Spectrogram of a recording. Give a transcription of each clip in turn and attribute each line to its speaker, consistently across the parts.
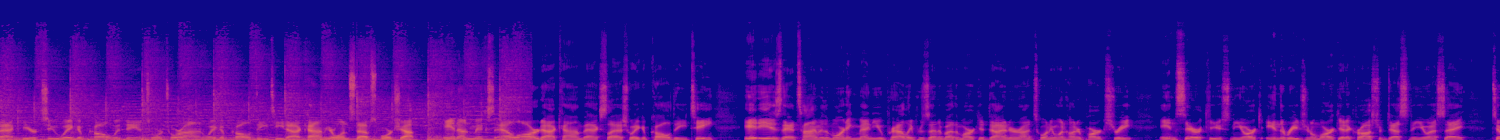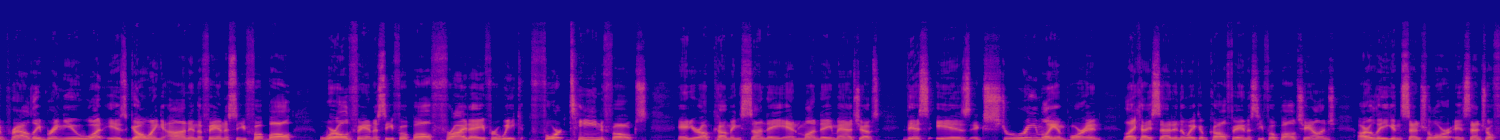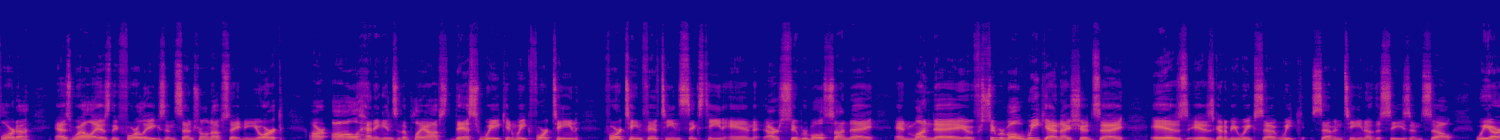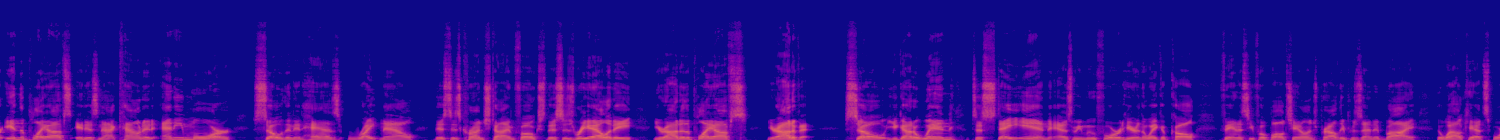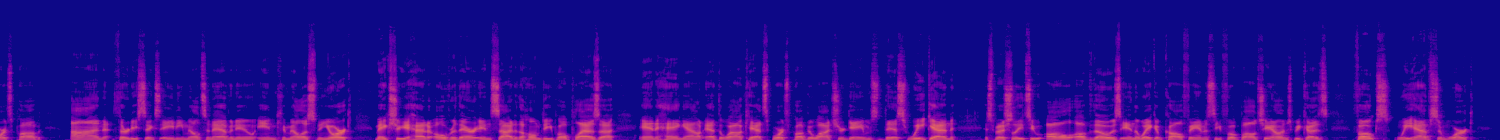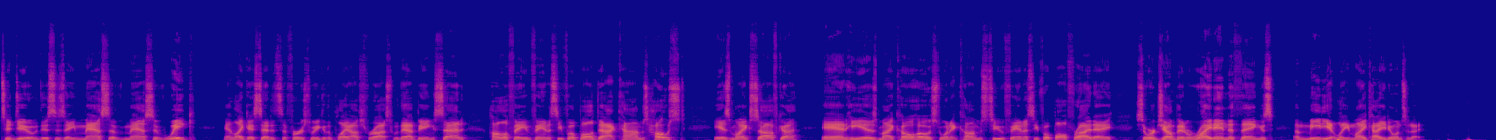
Speaker 1: back here to Wake Up Call with Dan Tortora on wakeupcalldt.com, your one stop sports shop, and on mixlr.com backslash wakeupcalldt. It is that time of the morning menu, proudly presented by the Market Diner on 2100 Park Street in Syracuse, New York, in the regional market across from Destiny USA, to proudly bring you what is going on in the fantasy football world, Fantasy Football Friday for week 14, folks and your upcoming Sunday and Monday matchups. This is extremely important. Like I said in the Wake Up Call Fantasy Football Challenge, our league in Central or in Central Florida, as well as the four leagues in Central and Upstate New York, are all heading into the playoffs this week in Week 14, 14, 15, 16, and our Super Bowl Sunday and Monday, Super Bowl weekend, I should say, is is going to be week se- week 17 of the season. So we are in the playoffs. It is not counted any more so than it has right now. This is crunch time, folks. This is reality. You're out of the playoffs. You're out of it. So you got to win to stay in as we move forward here in the Wake Up Call Fantasy Football Challenge, proudly presented by the Wildcat Sports Pub on 3680 Milton Avenue in Camillus, New York. Make sure you head over there inside of the Home Depot Plaza and hang out at the Wildcat Sports Pub to watch your games this weekend, especially to all of those in the Wake Up Call Fantasy Football Challenge, because, folks, we have some work to do. This is a massive, massive week. And like I said, it's the first week of the playoffs for us. With that being said, Hall of Fame FantasyFootball.com's host is Mike Sofka and he is my co-host when it comes to Fantasy Football Friday. So we're jumping right into things immediately. Mike, how you doing today?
